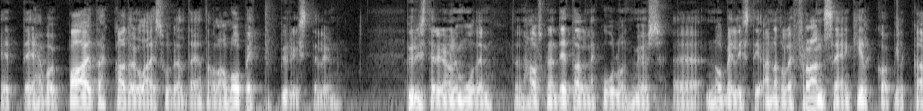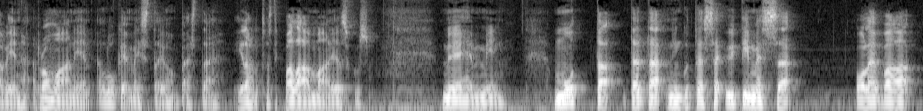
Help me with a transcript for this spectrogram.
ettei hän voi paeta katolilaisuudelta ja tavallaan lopetti pyristelyn. Pyristelyn oli muuten hauskana detaljina kuulunut myös nobelisti Anatole Franceen kirkkoa pilkkaavien romaanien lukemista, johon päästään ilahduttavasti palaamaan joskus myöhemmin. Mutta tätä niin tässä ytimessä olevaa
